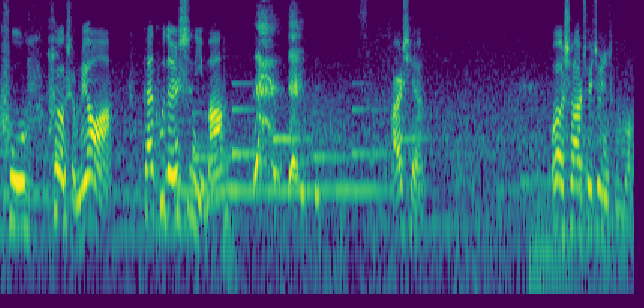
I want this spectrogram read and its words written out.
哭哭有什么用啊？该哭的人是你吗？而且，我有说要追究你什么吗？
